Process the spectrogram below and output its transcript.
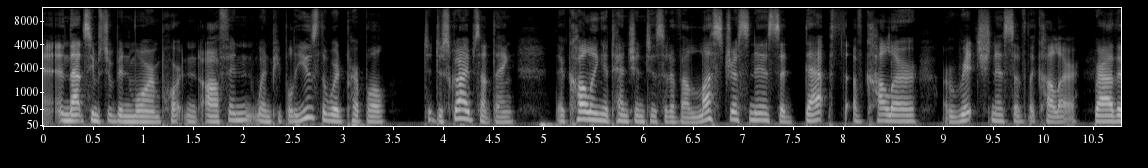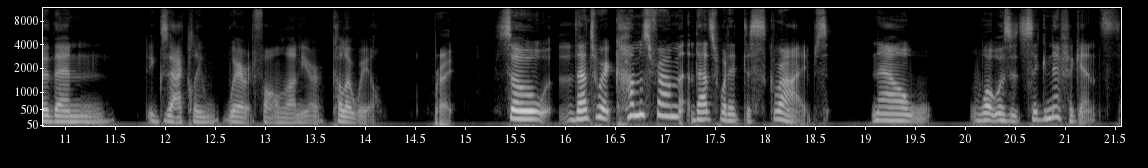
And that seems to have been more important. Often when people use the word purple to describe something, they're calling attention to sort of a lustrousness, a depth of color, a richness of the color, rather than exactly where it falls on your color wheel. Right. So that's where it comes from. That's what it describes. Now, what was its significance?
